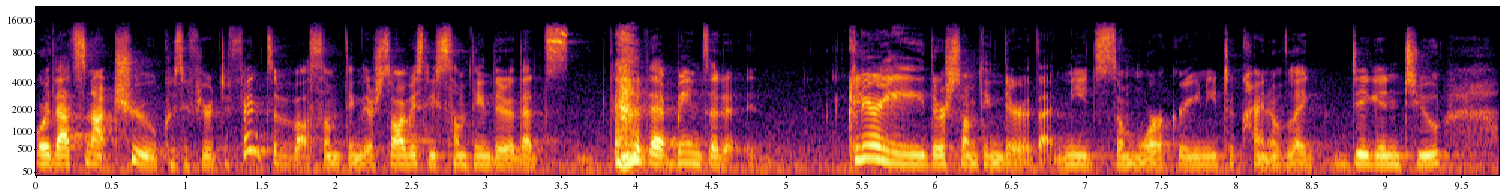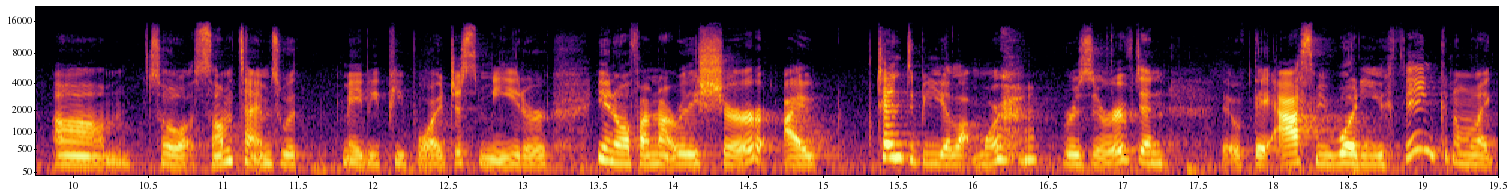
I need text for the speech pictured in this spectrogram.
or that's not true. Because if you're defensive about something, there's obviously something there that's that means that it, clearly there's something there that needs some work, or you need to kind of like dig into. Um, so sometimes with maybe people I just meet, or you know, if I'm not really sure, I tend to be a lot more reserved and. If they ask me, what do you think? And I'm like,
